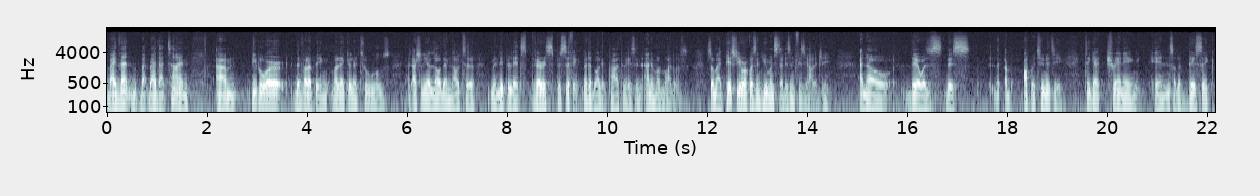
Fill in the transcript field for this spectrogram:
by then, by, by that time, um, people were developing molecular tools that actually allowed them now to manipulate very specific metabolic pathways in animal models. So my PhD work was in human studies in physiology. And now there was this opportunity to get training in sort of basic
